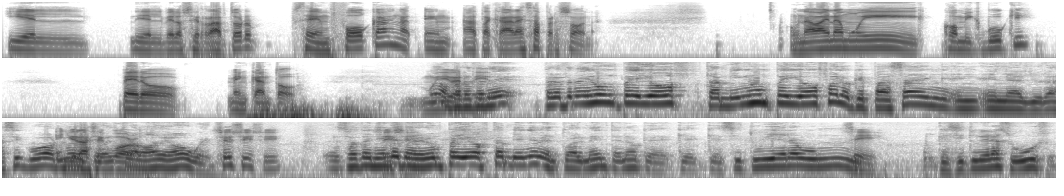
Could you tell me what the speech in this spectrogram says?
y el, el Velociraptor se enfoca en, en, atacar a esa persona. Una vaina muy comic booky, pero me encantó. Muy pero, también, pero, también, es un payoff, también es un payoff a lo que pasa en, en, la Jurassic World. En Jurassic World. de Owen. Sí, sí, sí. Eso tenía que tener un payoff también eventualmente, ¿no? Que, que, que si tuviera un. Sí. Que si tuviera su uso.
